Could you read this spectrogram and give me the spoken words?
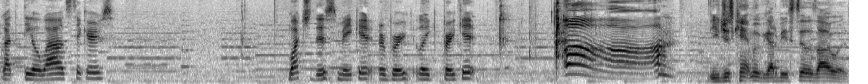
Got the Theo Wild stickers. Watch this make it or break like break it. Oh! You just can't move, you gotta be as still as I was.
